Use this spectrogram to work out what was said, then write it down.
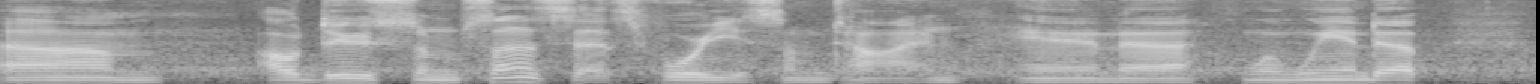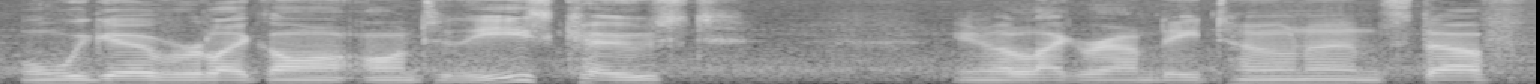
Um, I'll do some sunsets for you sometime. And uh, when we end up when we go over like on onto the east coast you know like around Daytona and stuff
